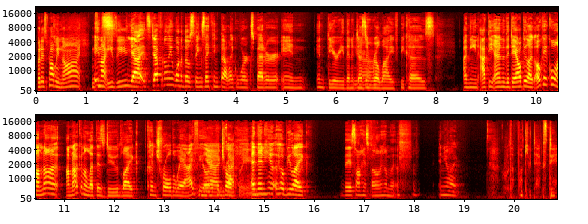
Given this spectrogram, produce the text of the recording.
but it's probably not. It's, not easy. Yeah, it's definitely one of those things I think that like works better in in theory than it does in real life because I mean, at the end of the day I'll be like, "Okay, cool. I'm not I'm not going to let this dude like control the way I feel Yeah, control." exactly. And then he'll he'll be like this on his phone and I'm like and you're like, Who the fuck you texting?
